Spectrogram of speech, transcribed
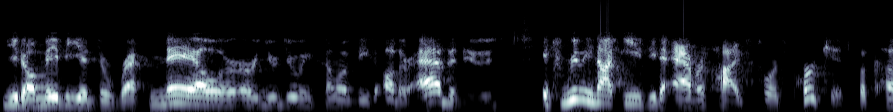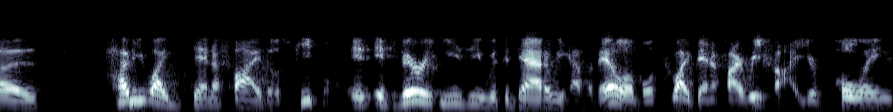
you know, maybe a direct mail or, or, you're doing some of these other avenues, it's really not easy to advertise towards purchase because how do you identify those people? It, it's very easy with the data we have available to identify refi. You're pulling,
